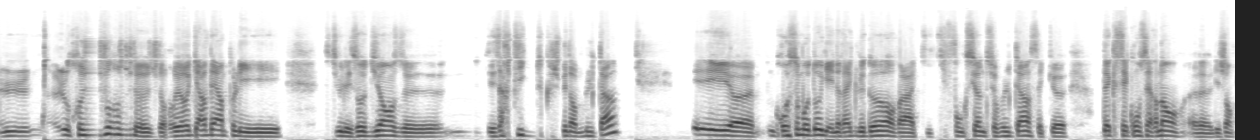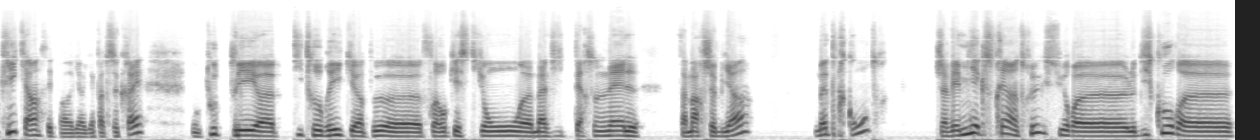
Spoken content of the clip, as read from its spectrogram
L'autre jour, je, regardais un peu les, les audiences de, des articles que je mets dans le bulletin. Et euh, grosso modo, il y a une règle d'or voilà, qui, qui, fonctionne sur bulletin, c'est que dès que c'est concernant, euh, les gens cliquent, hein, il n'y a, a, pas de secret. Donc toutes les euh, petites rubriques un peu euh, foire aux questions, euh, ma vie personnelle, ça marche bien. Mais par contre, j'avais mis exprès un truc sur euh, le discours de,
